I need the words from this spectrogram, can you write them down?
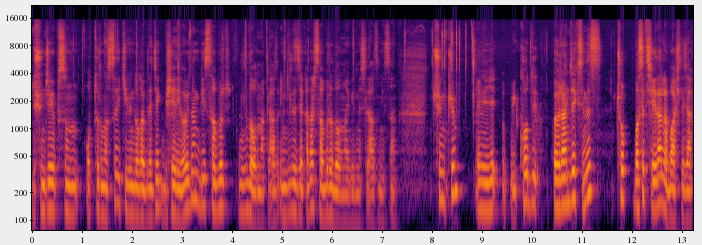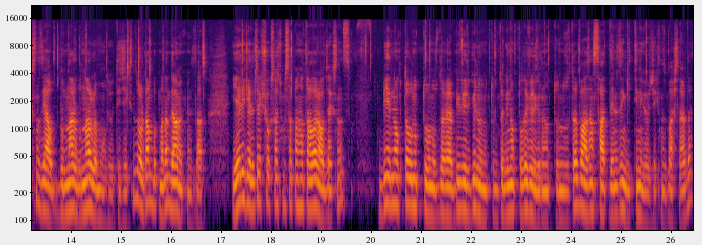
düşünce yapısının oturması iki günde olabilecek bir şey değil. O yüzden bir sabırlı da olmak lazım. İngilizce kadar sabırlı da olmayı bilmesi lazım insan. Çünkü e, kod öğreneceksiniz. Çok basit şeylerle başlayacaksınız. Ya bunlar bunlarla mı oluyor diyeceksiniz. Oradan bıkmadan devam etmeniz lazım. Yeri gelecek çok saçma sapan hatalar alacaksınız. Bir nokta unuttuğunuzda veya bir virgül unuttuğunuzda, bir noktada virgül unuttuğunuzda bazen saatlerinizin gittiğini göreceksiniz başlarda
